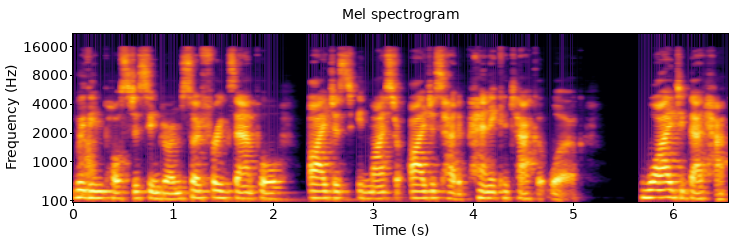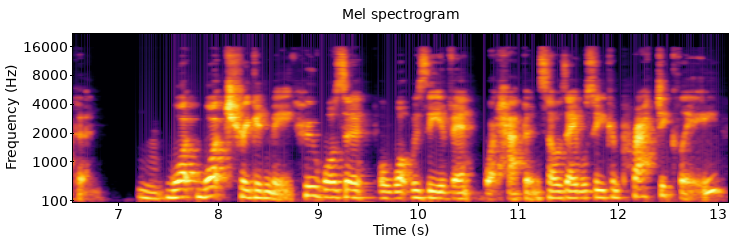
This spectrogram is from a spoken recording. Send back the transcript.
with imposter syndrome? So, for example, I just, in my story, I just had a panic attack at work. Why did that happen? Mm. What what triggered me? Who was it, or what was the event? What happened? So I was able. So you can practically,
